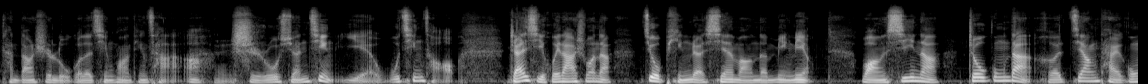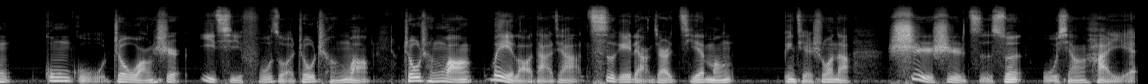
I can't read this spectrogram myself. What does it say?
看当时鲁国的情况挺惨啊对，始如玄庆，也无青草。展喜回答说呢：“就凭着先王的命令，往西呢。”周公旦和姜太公公古周王室，一起辅佐周成王。周成王慰劳大家，赐给两家结盟，并且说呢：“世世子孙无相害也。”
